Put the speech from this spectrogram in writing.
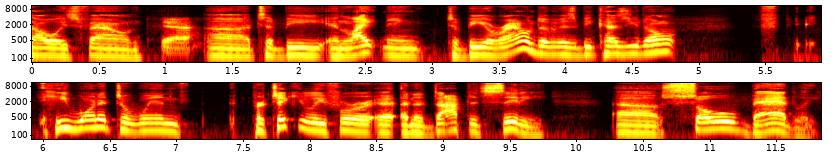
always found yeah. uh, to be enlightening to be around him is because you don't. He wanted to win, particularly for a, an adopted city, uh, so badly.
